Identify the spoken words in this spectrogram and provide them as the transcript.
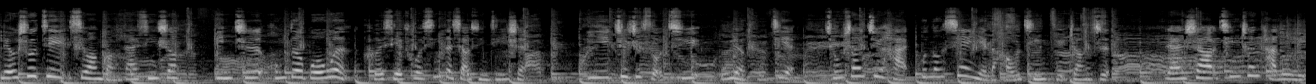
刘书记希望广大新生秉持弘德博问、和谐拓新的校训精神，以志之所趋、无远弗届、穷山巨海不能现也的豪情与壮志，燃烧青春卡路里。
